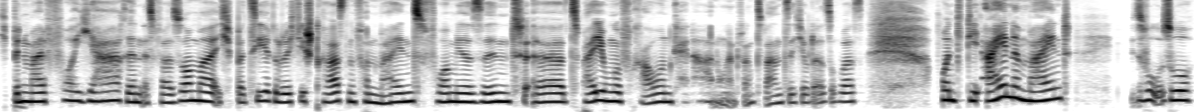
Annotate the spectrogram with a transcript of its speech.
Ich bin mal vor Jahren, es war Sommer, ich spaziere durch die Straßen von Mainz, vor mir sind äh, zwei junge Frauen, keine Ahnung, Anfang 20 oder sowas. Und die eine meint, so, so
